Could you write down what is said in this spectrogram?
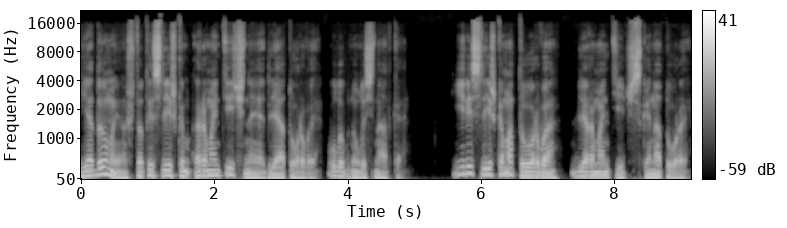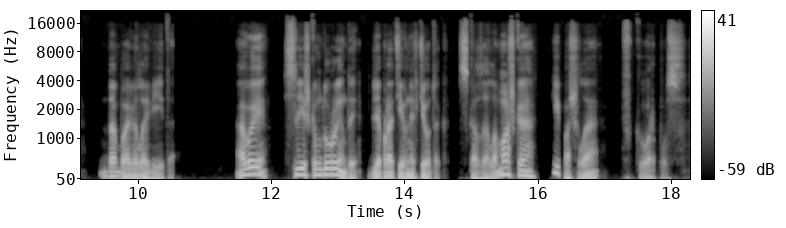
«Я думаю, что ты слишком романтичная для оторвы», — улыбнулась Надка. Или слишком оторва для романтической натуры, добавила Вита. А вы слишком дурынды для противных теток, сказала Машка и пошла в корпус.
